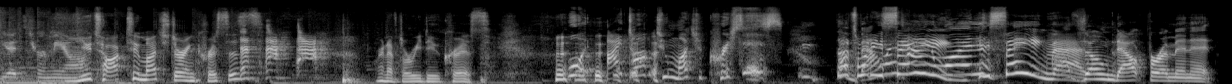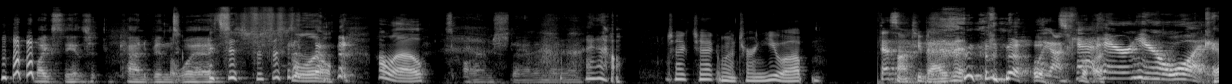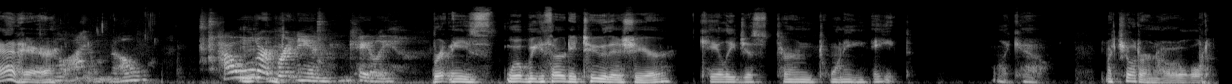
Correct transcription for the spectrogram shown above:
You had to turn me off. You talk too much during Chris's. We're gonna have to redo Chris. What? I talk too much of Chris's? That's what he's saying. one? He's saying that. Zoned out for a minute. Mike stands kind of in the way. It's just, it's just a little. Hello. His arms standing there. I know. check, check. I'm going to turn you up. That's not too bad, is it? no, We got cat hair in here or what? cat hair. Well, I don't know. How old are Brittany and Kaylee? Brittany's will be 32 this year. Kaylee just turned 28. Holy cow. My children are old.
